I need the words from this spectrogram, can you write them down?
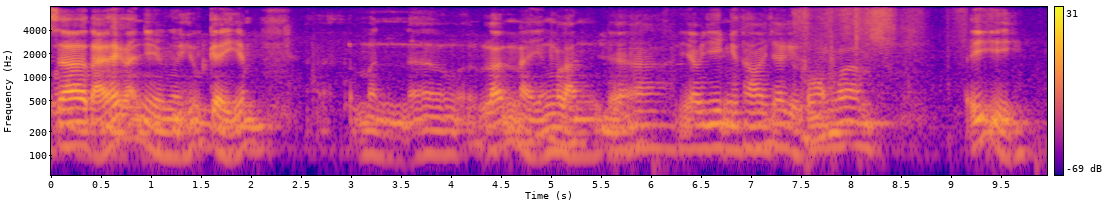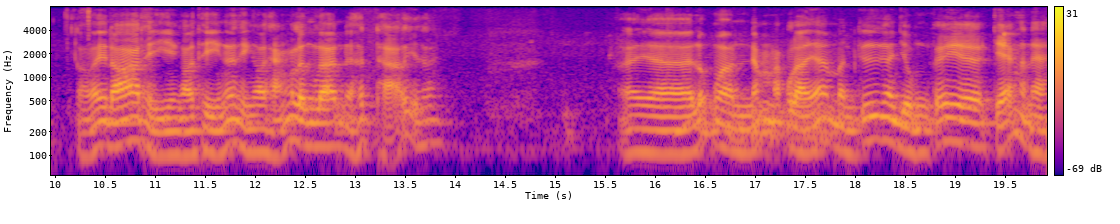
sơ sơ tại thấy có nhiều người hiếu kỳ á mình ờ, lớn này những lần ờ, giao duyên như thôi chứ thì cũng không có ý gì còn cái đó thì ngồi thiền á, thì ngồi thẳng lưng lên rồi hít thở vậy thôi. Rồi, à, lúc mà nắm mắt lại á, mình cứ dùng cái ờ, chán này nè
